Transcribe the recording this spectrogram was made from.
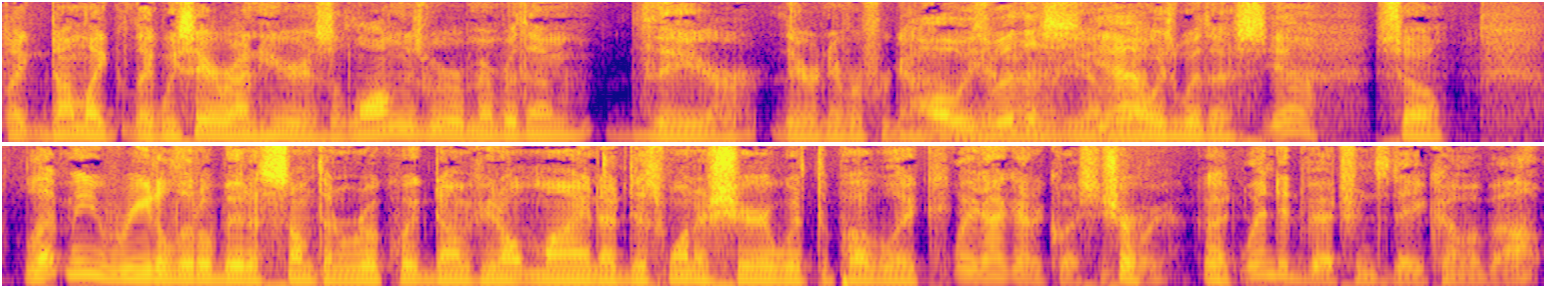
Like Dom, like like we say around here, as long as we remember them, they are they are never forgotten. Always with know? us. Yeah, yeah. always with us. Yeah. So let me read a little bit of something real quick, Dom, if you don't mind. I just want to share with the public. Wait, I got a question sure, for you. Good. When did Veterans Day come about?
